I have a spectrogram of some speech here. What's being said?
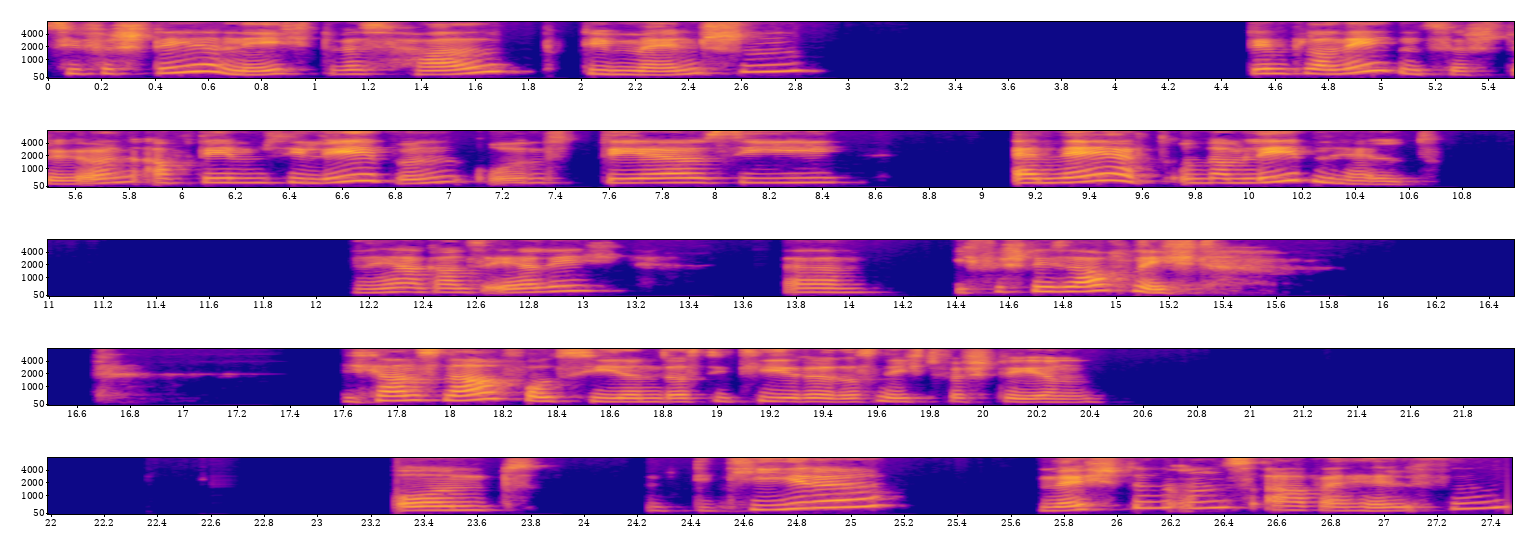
Sie verstehen nicht, weshalb die Menschen den Planeten zerstören, auf dem sie leben und der sie ernährt und am Leben hält. Naja, ganz ehrlich, äh, ich verstehe es auch nicht. Ich kann es nachvollziehen, dass die Tiere das nicht verstehen. Und die Tiere möchten uns aber helfen,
